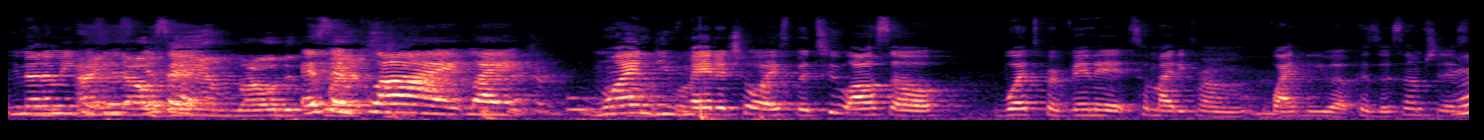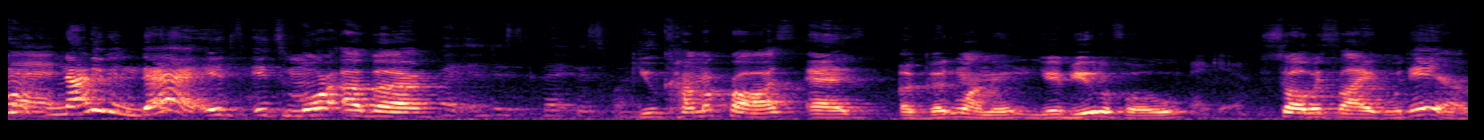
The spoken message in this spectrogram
You know what I mean? Ain't it's, no it's, a- damn loaded it's question. implied like one, you've made a choice, but two, also what's prevented somebody from wiping you up? Because the assumption is Well, that not even that. It's it's more of a Wait, and this back this way. you come across as a good woman. You're beautiful. thank you. So it's like, well, damn,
